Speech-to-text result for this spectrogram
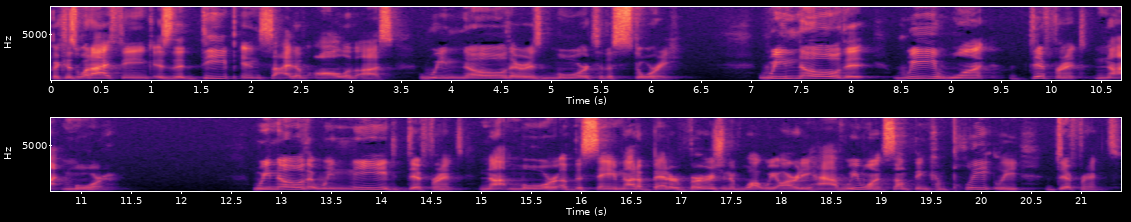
Because what I think is that deep inside of all of us, we know there is more to the story. We know that we want different, not more. We know that we need different, not more of the same, not a better version of what we already have. We want something completely different.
